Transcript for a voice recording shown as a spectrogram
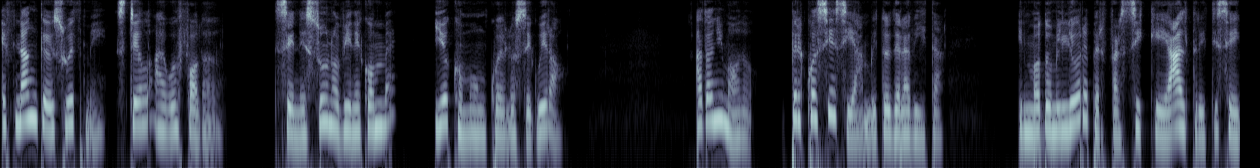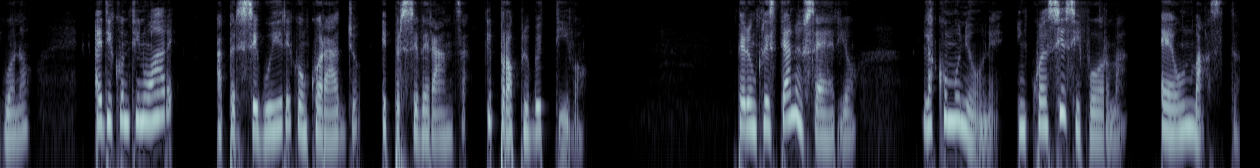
If none goes with me, still I will follow. Se nessuno viene con me, io comunque lo seguirò. Ad ogni modo, per qualsiasi ambito della vita, il modo migliore per far sì che altri ti seguano è di continuare a perseguire con coraggio e perseveranza il proprio obiettivo. Per un cristiano serio, la comunione, in qualsiasi forma, è un must.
